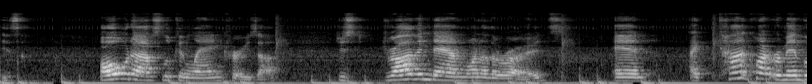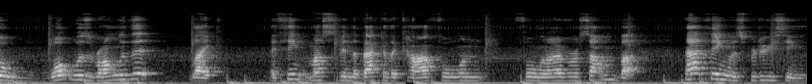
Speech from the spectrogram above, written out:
this old ass looking Land Cruiser just driving down one of the roads, and I can't quite remember what was wrong with it. Like, I think must have been the back of the car fallen fallen over or something, but that thing was producing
